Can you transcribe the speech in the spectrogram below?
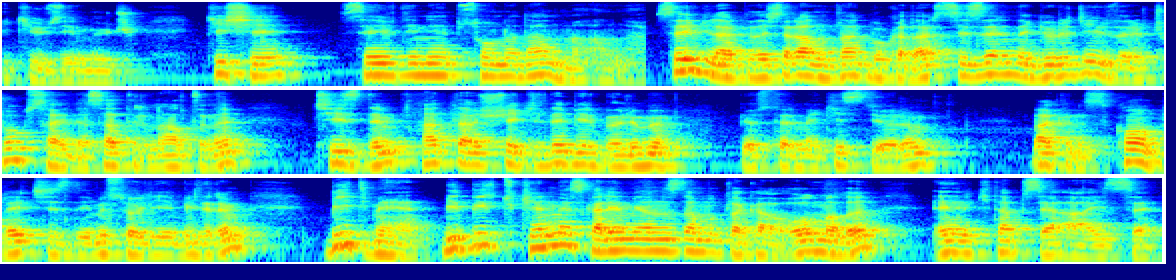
223. Kişi sevdiğini hep sonradan mı anlar? Sevgili arkadaşlar alıntılar bu kadar. Sizlerin de göreceği üzere çok sayıda satırın altını çizdim. Hatta şu şekilde bir bölümü göstermek istiyorum. Bakınız komple çizdiğimi söyleyebilirim. Bitmeyen bir, bir tükenmez kalem yanınızda mutlaka olmalı. Eğer kitap size aitse.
